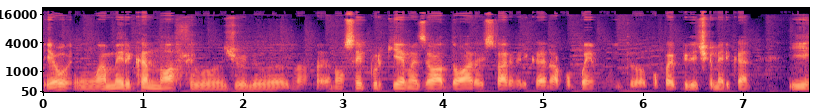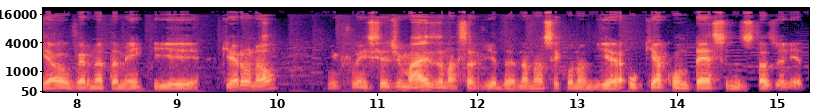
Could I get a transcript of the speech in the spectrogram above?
eu, um americanófilo, Júlio, eu não sei porquê, mas eu adoro a história americana, eu acompanho muito, eu acompanho política americana. E o Vernan também. E, queira ou não, influencia demais a nossa vida, na nossa economia, o que acontece nos Estados Unidos.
